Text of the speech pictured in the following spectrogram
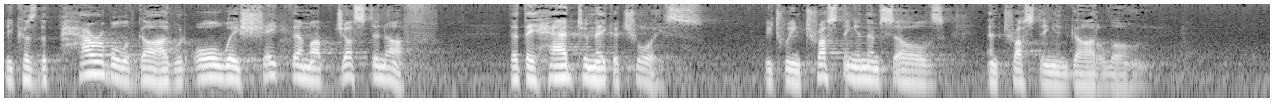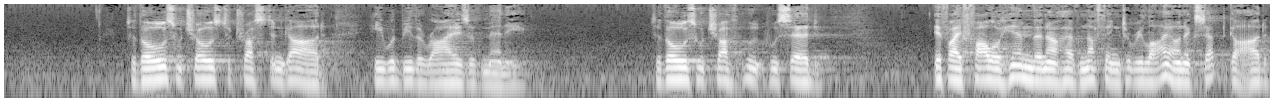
Because the parable of God would always shake them up just enough that they had to make a choice between trusting in themselves and trusting in God alone. To those who chose to trust in God, he would be the rise of many. To those who, who, who said, If I follow him, then I'll have nothing to rely on except God,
